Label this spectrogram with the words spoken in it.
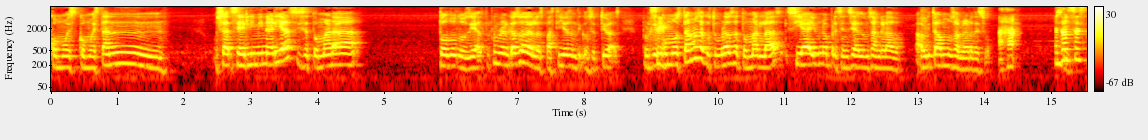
como es, como están. O sea, se eliminaría si se tomara todos los días. Por ejemplo, en el caso de las pastillas anticonceptivas. Porque Sí. como estamos acostumbrados a tomarlas, sí hay una presencia de un sangrado. Ahorita vamos a hablar de eso. Ajá. Entonces,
